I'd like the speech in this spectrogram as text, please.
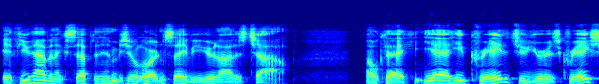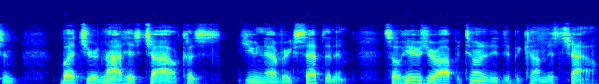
if you haven't accepted him as your Lord and Savior, you're not his child. Okay. Yeah, he created you, you're his creation, but you're not his child because you never accepted him. So here's your opportunity to become his child.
